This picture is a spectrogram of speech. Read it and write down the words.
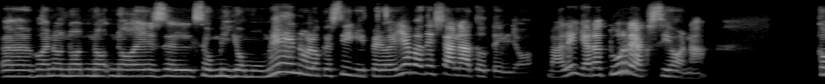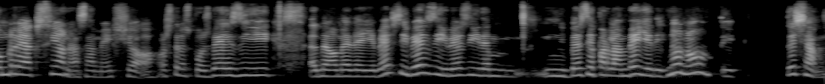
eh, bueno, no, no, no és el seu millor moment o el que sigui, però ella va deixar anar tot allò, ¿vale? i ara tu reacciona. Com reacciones amb això? Ostres, doncs ves i... El meu home deia, ves i ves i ves i de... ves i a parlar amb ell. I dic, no, no, dic, deixa'm,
